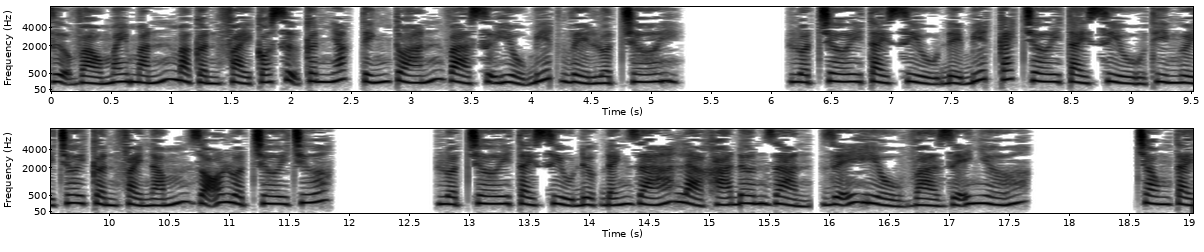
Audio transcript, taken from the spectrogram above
dựa vào may mắn mà cần phải có sự cân nhắc, tính toán và sự hiểu biết về luật chơi. Luật chơi tài xỉu để biết cách chơi tài xỉu thì người chơi cần phải nắm rõ luật chơi trước. Luật chơi tài xỉu được đánh giá là khá đơn giản, dễ hiểu và dễ nhớ. Trong tài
